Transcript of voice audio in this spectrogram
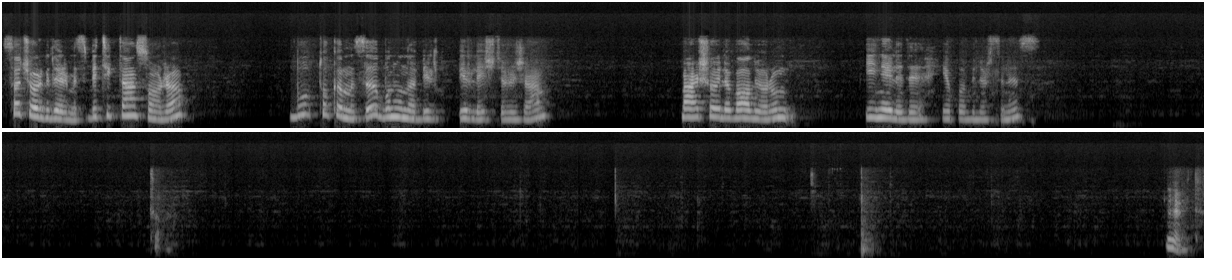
Saç örgülerimiz bittikten sonra bu tokamızı bununla bir, birleştireceğim. Ben şöyle bağlıyorum. İğneyle de yapabilirsiniz. Tamam. Evet,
